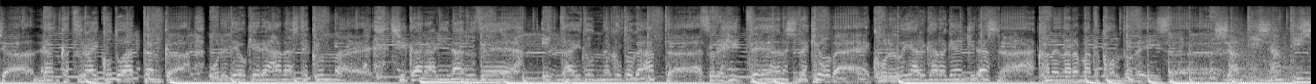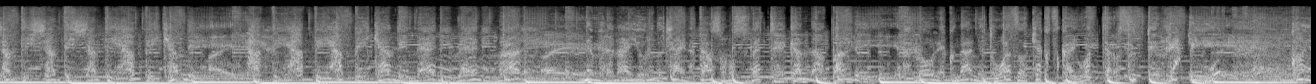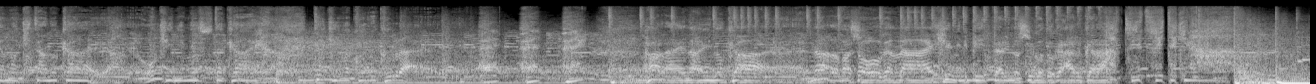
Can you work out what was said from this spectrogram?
ちゃなんか辛いことあったんか？俺でよけりゃ話してくんない？力になるぜ。一体どんなことがあった？そりゃひでえ話だ兄弟これをやるから元気出しな。金ならまた今度でいいさ。シャンティシャンティシャンティシャンティシャンティ happy candy。かいならばしょうがない。君にぴったりの仕事があるから。ついついてきな。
